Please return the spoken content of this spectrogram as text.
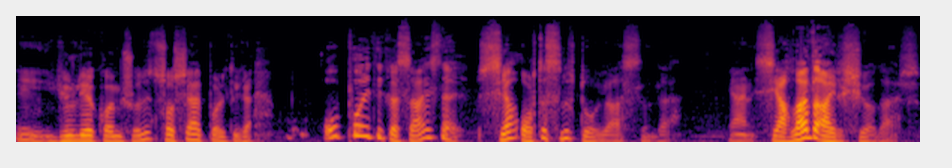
yürürlüğe koymuş olduğu sosyal politika. O politika sayesinde siyah orta sınıf doğuyor aslında. Yani siyahlar da ayrışıyorlar.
